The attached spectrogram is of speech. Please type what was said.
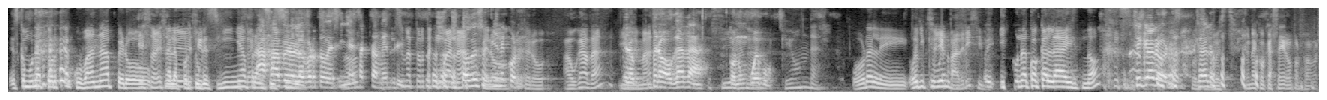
Es como una torta cubana, pero Eso, eso a la decir. portuguesiña Exacto. francesa. Ajá, pero la portuguesina, ¿no? exactamente. Es una torta Y- y cubana, todo eso pero, viene con- pero ahogada y Pero, además... pero ahogada, Sí, con o un sea, huevo. ¿Qué onda? Órale. Oye, qué bueno. padrísimo. Y una coca light, ¿no? Sí, claro, Por claro, supuesto. Una coca cero, por favor.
